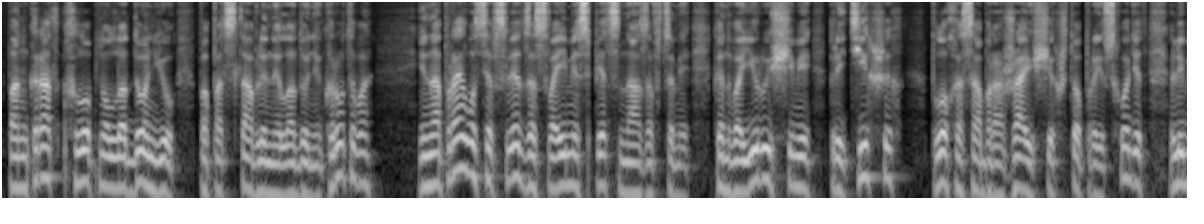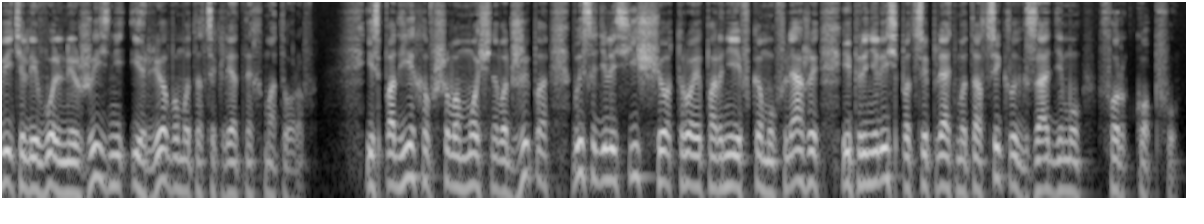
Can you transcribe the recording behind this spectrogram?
Панкрат хлопнул ладонью по подставленной ладони Крутова и направился вслед за своими спецназовцами, конвоирующими притихших, плохо соображающих, что происходит, любителей вольной жизни и рева мотоциклетных моторов. Из подъехавшего мощного джипа высадились еще трое парней в камуфляже и принялись подцеплять мотоциклы к заднему форкопфу.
